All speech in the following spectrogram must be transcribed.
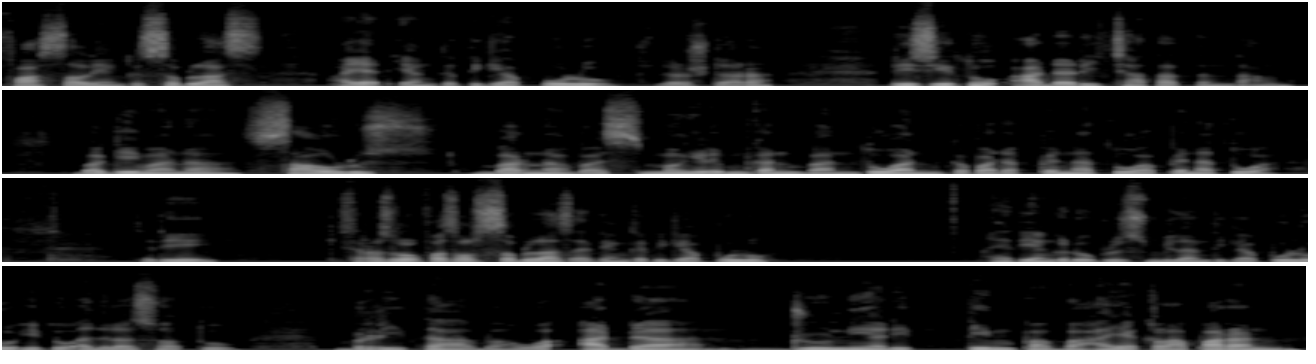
pasal yang ke-11 ayat yang ke-30, Saudara-saudara, di situ ada dicatat tentang bagaimana Saulus Barnabas mengirimkan bantuan kepada penatua-penatua. Jadi kisah Rasul pasal 11 ayat yang ke-30 ayat yang ke-29 30 itu adalah suatu berita bahwa ada dunia ditimpa bahaya kelaparan.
